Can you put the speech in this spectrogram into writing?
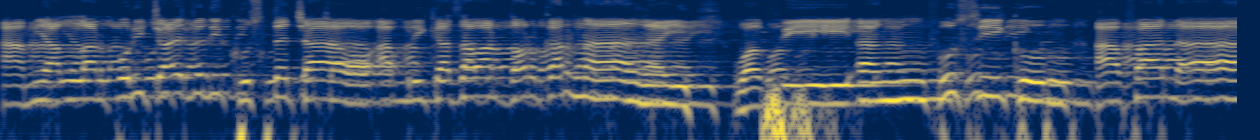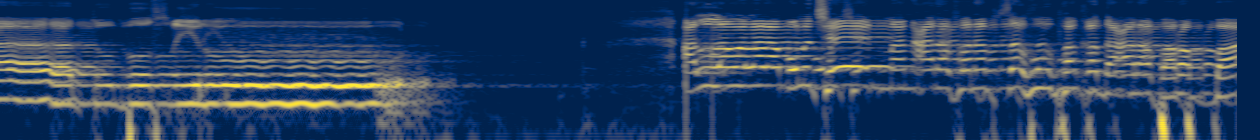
আমি আল্লাহর পরিচয় যদি খুঁজতে চাও, আমেরিকা যাওয়ার দরকার নাই। ওয়াফি আনফুসিকুম আফালা তুবসিরুন। আল্লাহ মান আরাফা নাফসাহু ফাকাদ আরাফা রাব্বা।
